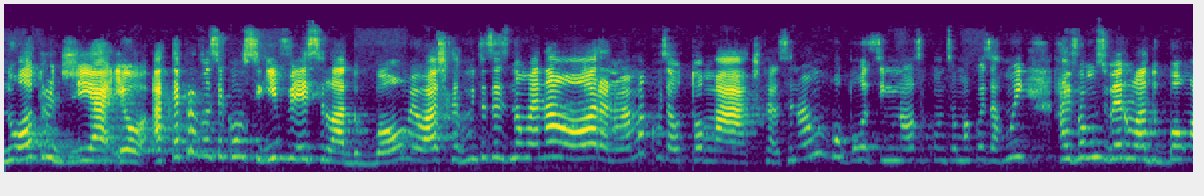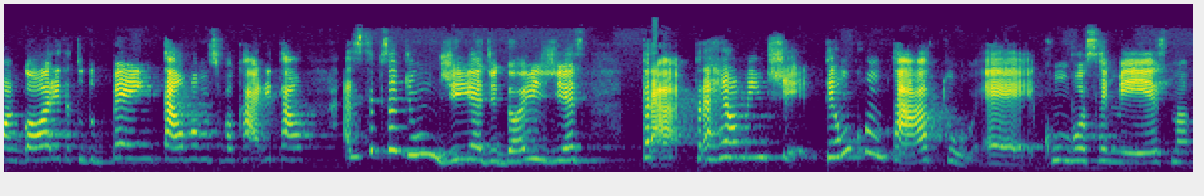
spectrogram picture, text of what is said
No outro dia, eu até para você conseguir ver esse lado bom, eu acho que muitas vezes não é na hora, não é uma coisa automática. Você não é um robôzinho, nossa, aconteceu uma coisa ruim, aí vamos ver o lado bom agora e tá tudo bem e tal, vamos focar e tal. Às vezes você precisa de um dia, de dois dias, para realmente ter um contato é, com você mesma,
